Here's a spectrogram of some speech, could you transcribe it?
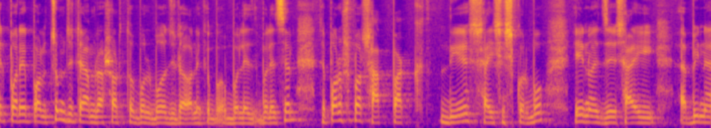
এরপরে পঞ্চম যেটা আমরা শর্ত বলব, যেটা অনেকে বলে, বলেছেন যে পরস্পর সাত পাক দিয়ে সাই শেষ করব। এই নয় যে সাই বিনা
